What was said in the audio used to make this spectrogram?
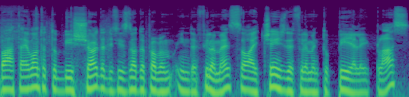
but I wanted to be sure that this is not the problem in the filament so I changed the filament to PLA plus.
